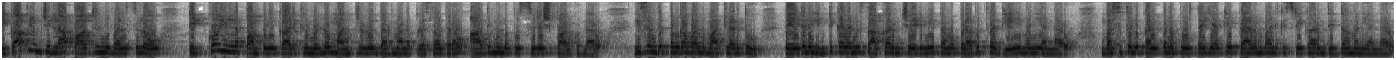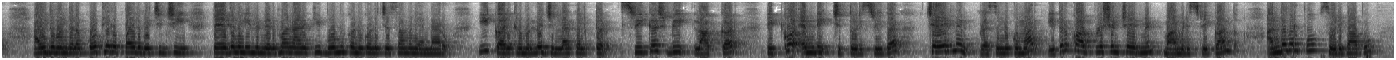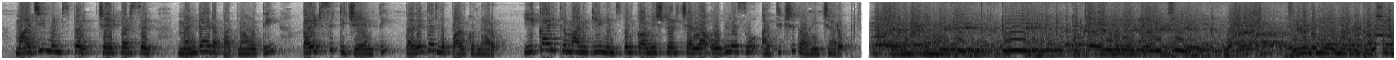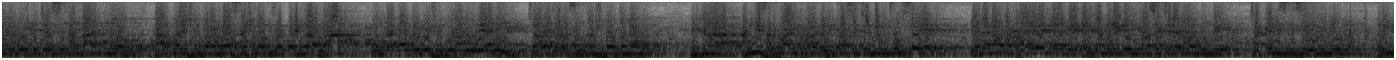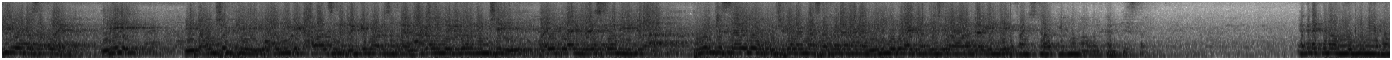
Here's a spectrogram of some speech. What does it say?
శ్రీకాకుళం జిల్లా పాత్రుని వలసలో టిట్కో ఇళ్ళ పంపిణీ కార్యక్రమంలో మంత్రులు ధర్మాన ప్రసాదరావు ఆదిమూలపు సురేష్ పాల్గొన్నారు. ఈ సందర్భంగా వాళ్ళు మాట్లాడుతూ పేదల ఇంటి కలను సాకారం చేయడమే తమ ప్రభుత్వ ధ్యేయమని అన్నారు. వసతులు కల్పన పూర్తయ్యాకే ప్రారంభానికి శ్రీకారం దిద్దామని అన్నారు. ఐదు వందల కోట్ల రూపాయలు వెచ్చించి పేదల ఇళ్ళ నిర్మాణానికి భూమి కొనుగోలు చేశామని అన్నారు. ఈ కార్యక్రమంలో జిల్లా collector Srikesh B Lathkar TIDCO MD Chitturi Sridhar chairman Prasanna Kumar ఇతర కార్పొరేషన్ చైర్మన్ మామిడి శ్రీకాంత్ అందవరపు సూరిబాబు మాజీ మున్సిపల్ చైర్పర్సన్ మెండాడ పద్మావతి పైడిశెట్టి జయంతి తదితరులు పాల్గొన్నారు. ఈ కార్యక్రమానికి మున్సిపల్ కమిషనర్ చల్లా ఓబులేసు అధ్యక్షత వహించారు. వాళ్ళ జీవితంలో ఉన్న ఒక కళ మనం పూర్తి చేస్తున్నాం దాంట్లో కార్పొరేషన్ పరంగా స్పెషల్ ఆఫీసర్ పరంగా మా కొంత కాంట్రిబ్యూషన్ కూడా ఉంది అని చాలా చాలా సంతోషపడుతున్నాము. ఇక్కడ అన్ని సదుపాయాలతో పాటు ఇన్ఫ్రాస్ట్రక్చర్ మీరు చూస్తే ఏదైనా ఒక ప్రైవేట్ గేటెడ్ కమ్యూనిటీ ఇన్ఫ్రాస్ట్రక్చర్ ఎలా ఉంటుంది? చక్కని సీసీ రోడ్లు డ్రింకింగ్ వాటర్ సప్లై ఈ ఈ టౌన్షిప్కి కాలనీకి కావాల్సిన drinking water supply Nagavali river నుంచి పైప్ లైన్ వేసుకొని ఇక్కడ పూర్తి స్థాయిలో పుష్కలంగా సరిపడేలాగా నీళ్ళు కూడా ఇక్కడ తీసుకురావడం జరిగింది. ఫైవ్ స్టార్ కింద మా వాళ్ళు కనిపిస్తారు. ఎక్కడెక్కడ రోడ్ల మీద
